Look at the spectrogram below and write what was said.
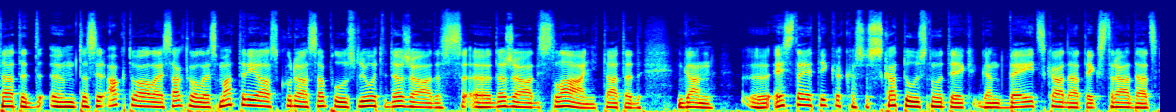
Tātad um, tas ir aktuālais, aktuālais materiāls, kurā saplūst ļoti dažādas, uh, dažādi slāņi. Tātad gan estētika, kas uz skatuves notiek, gan veids, kādā tiek strādāts,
